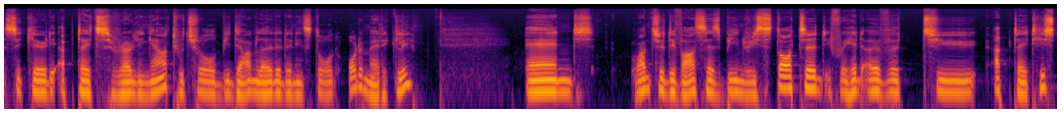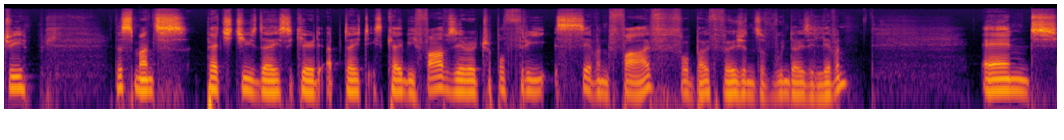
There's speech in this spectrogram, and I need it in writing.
security updates rolling out, which will be downloaded and installed automatically. And once your device has been restarted, if we head over to update history, this month's Patch Tuesday security update is KB5033375 for both versions of Windows 11. And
